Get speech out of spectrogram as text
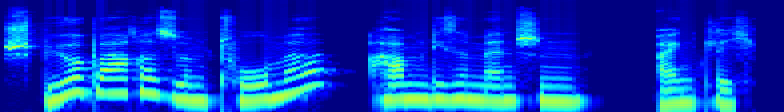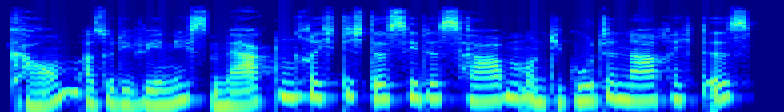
Spürbare Symptome haben diese Menschen eigentlich kaum, also die wenigsten merken richtig, dass sie das haben und die gute Nachricht ist,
